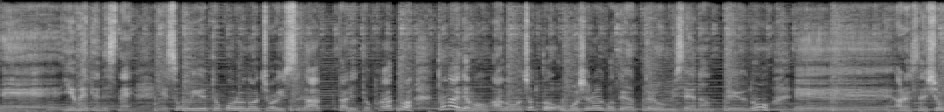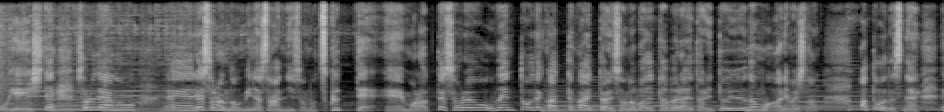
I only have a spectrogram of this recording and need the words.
えー、有名店ですね。そういうところのチョイスがあったりとかあとは都内でもあのちょっと面白いことやってるお店なんていうのを、えー、あれですね招聘してそれであの、えー、レストランの皆さんにその作って、えー、もらってそれをお弁当で買って帰ったりその場で食べられたりというのもありました。あとはですね、え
